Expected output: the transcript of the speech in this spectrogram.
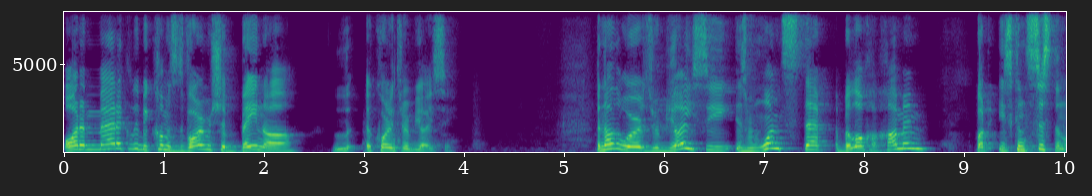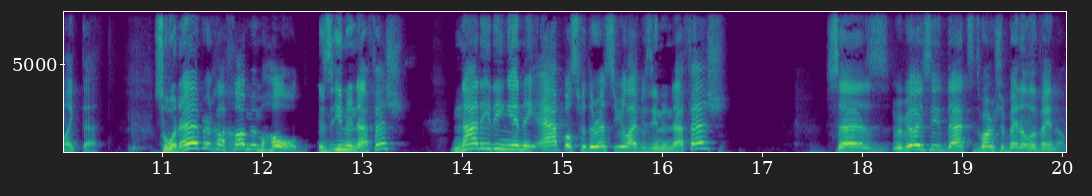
automatically becomes dvarim shebeina according to Rabbi Yossi. In other words, Rabbi Yossi is one step below Chachamim, but he's consistent like that. So whatever Chachamim hold is inu nefesh. Not eating any apples for the rest of your life is inu nefesh. Says Rabbi Yossi, that's dvarim shebeina levena.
